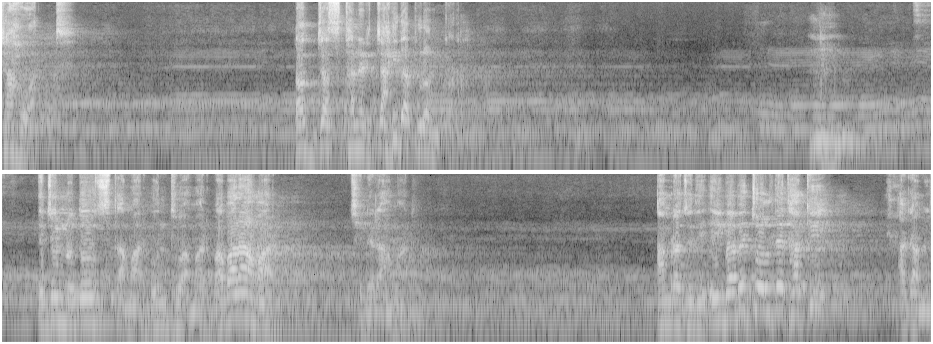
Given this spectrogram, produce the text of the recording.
শাহওয়াত লজ্জাস্থানের চাহিদা পূরণ করা। এজন্য দোস্ত আমার, বন্ধু আমার, বাবারা আমার, ছেলেরা আমার, আমরা যদি এইভাবে চলতে থাকি, আগামী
